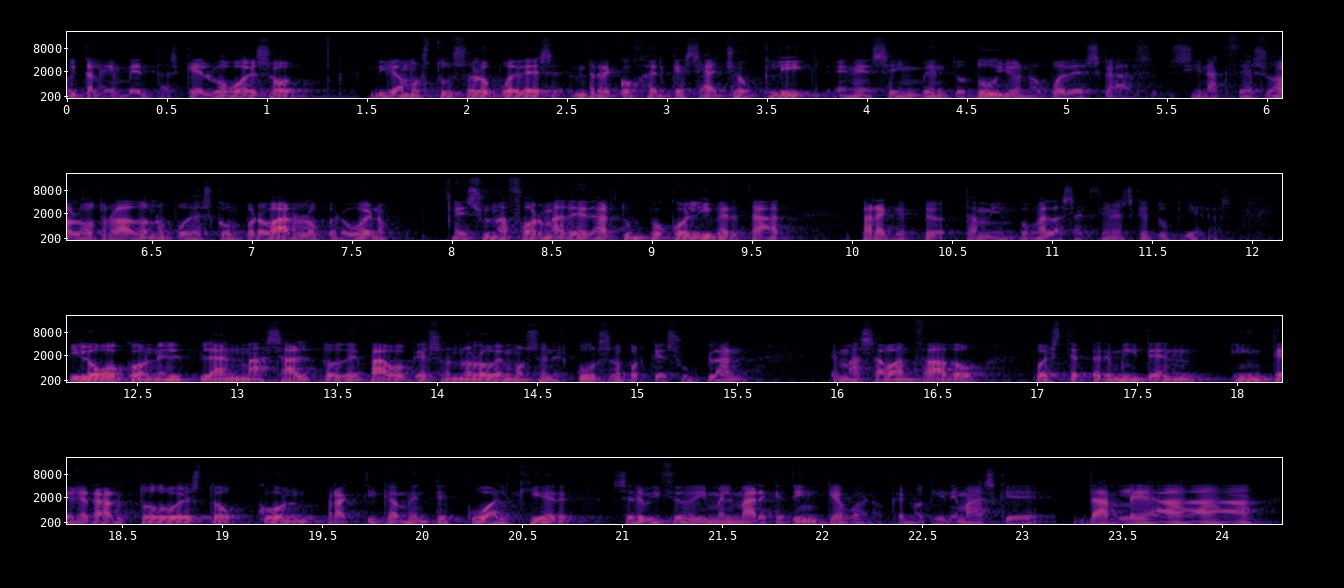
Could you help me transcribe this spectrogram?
Y te la inventas. Que luego eso, digamos, tú solo puedes recoger que se ha hecho clic en ese invento tuyo. No puedes, sin acceso al otro lado, no puedes comprobarlo. Pero bueno, es una forma de darte un poco libertad para que también ponga las acciones que tú quieras. Y luego con el plan más alto de pago, que eso no lo vemos en el curso porque es un plan más avanzado, pues te permiten integrar todo esto con prácticamente cualquier servicio de email marketing que, bueno, que no tiene más que darle a,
